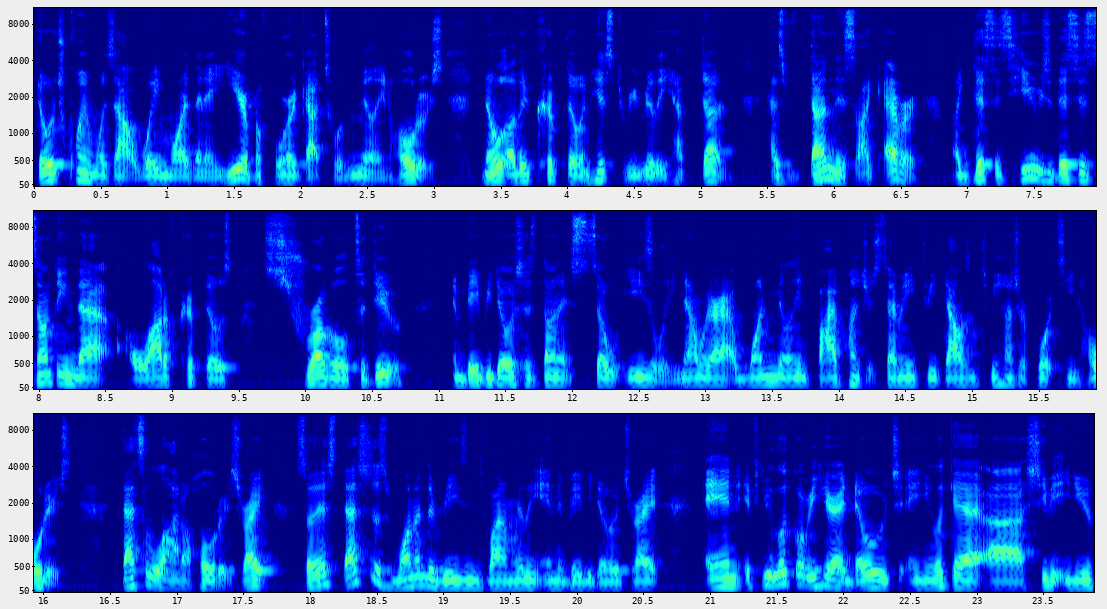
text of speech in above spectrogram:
Dogecoin was out way more than a year before it got to a million holders. No other crypto in history really have done has done this like ever. Like this is huge. This is something that a lot of cryptos struggle to do. And Baby Doge has done it so easily. Now we are at 1,573,314 holders. That's a lot of holders, right? So this that's just one of the reasons why I'm really into Baby Doge, right? And if you look over here at Doge and you look at uh, Shiba Inu,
